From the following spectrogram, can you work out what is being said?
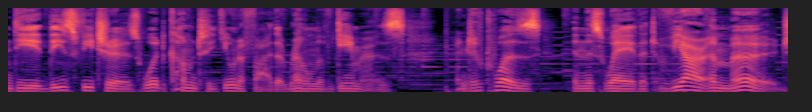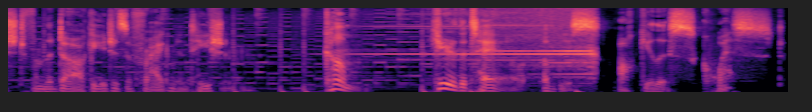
Indeed, these features would come to unify the realm of gamers, and it was in this way that VR emerged from the dark ages of fragmentation. Come, hear the tale of this Oculus Quest.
